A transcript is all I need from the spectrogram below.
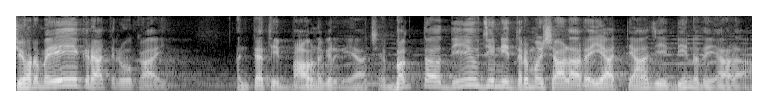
શહેરમાં એક રાત્રે રોકાય અને ત્યાંથી ભાવનગર ગયા છે. ભક્ત દેવજીની ધર્મશાળા રહ્યા ત્યાં જે દિન દયાળા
